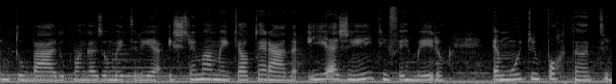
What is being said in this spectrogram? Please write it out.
entubado com a gasometria extremamente alterada. E a gente, enfermeiro, é muito importante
